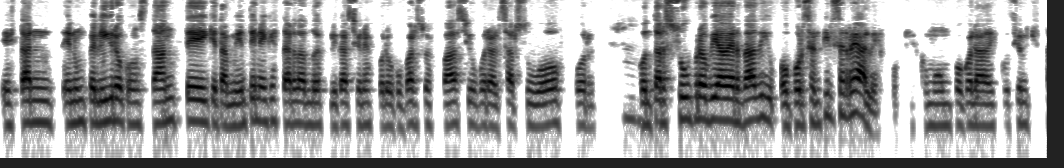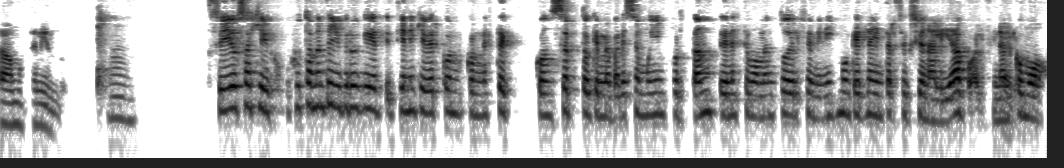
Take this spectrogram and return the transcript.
están en un peligro constante y que también tienen que estar dando explicaciones por ocupar su espacio, por alzar su voz, por mm. contar su propia verdad o por sentirse reales, porque es como un poco la discusión que estábamos teniendo. Mm. Sí, o sea, que justamente yo creo que tiene que ver con, con, este concepto que me parece muy importante en este momento del feminismo, que es la interseccionalidad, pues al final como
